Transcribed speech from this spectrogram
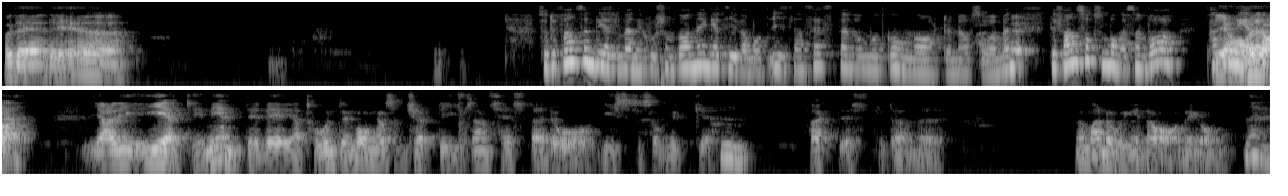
Och det, det är Så det fanns en del människor som var negativa mot islandshästen och mot gångarterna och så. Men det fanns också många som var passionerade. Ja, ja. Ja egentligen inte. Det, jag tror inte många som köpte islandshästar då visste så mycket. Mm. Faktiskt. Utan eh, de har nog ingen aning om. Nej.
